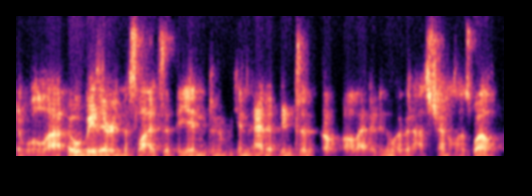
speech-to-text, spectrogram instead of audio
it will uh, it will be there in the slides at the end, and we can add it into. I'll, I'll add it in the webinars channel as well.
